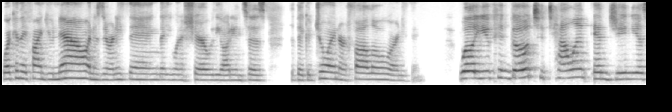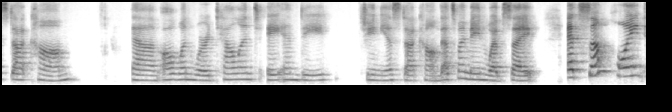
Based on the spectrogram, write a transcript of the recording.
Where can they find you now? And is there anything that you want to share with the audiences that they could join or follow or anything? Well, you can go to talentandgenius.com, um, all one word, talent, A-N-D, genius.com. That's my main website. At some point,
